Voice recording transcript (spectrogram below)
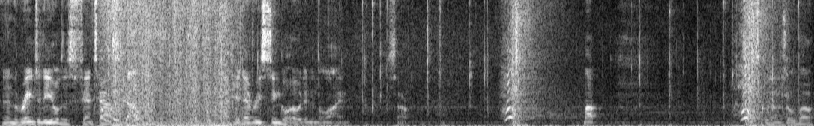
And then the range of the yield is fantastic. That hit every single Odin in the line. So. Bop. Cooldown is real low.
